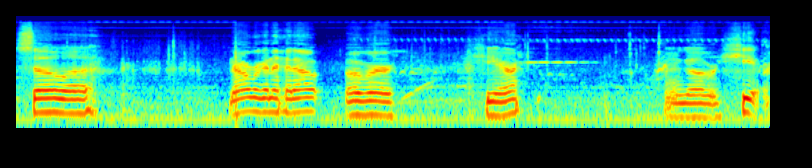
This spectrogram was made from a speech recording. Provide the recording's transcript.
So, uh, now we're gonna head out over here. We're gonna go over here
